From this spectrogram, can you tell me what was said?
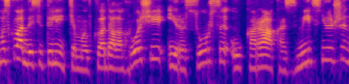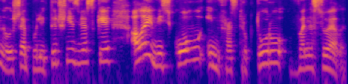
Москва десятиліттями вкладала гроші і ресурси у Каракас, зміцнюючи не лише політичні зв'язки, але й військову інфраструктуру Венесуели.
